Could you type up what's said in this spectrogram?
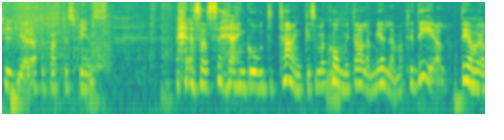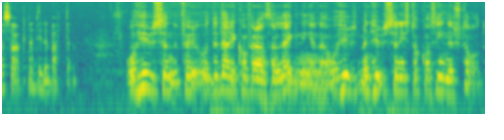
tydligare att det faktiskt finns så att säga, en god tanke som har kommit alla medlemmar till del. Det har jag saknat i debatten. Och husen, för, och det där är konferensanläggningarna, och hus, men husen i Stockholms innerstad?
